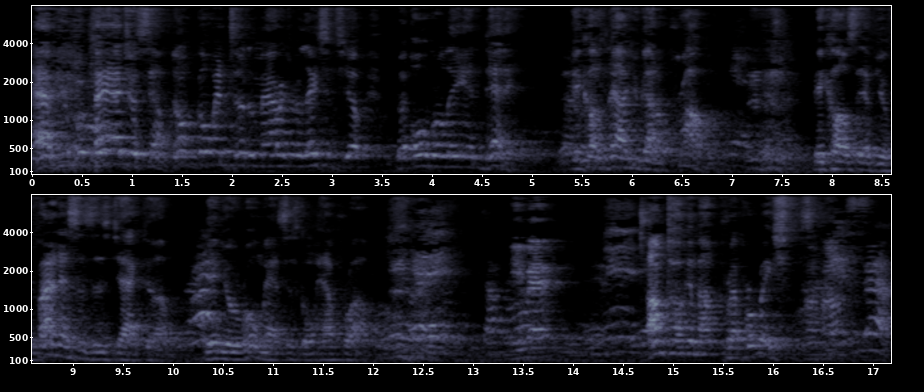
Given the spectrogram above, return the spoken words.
Have you prepared yourself? Don't go into the marriage relationship but overly indebted because now you got a problem. Because if your finances is jacked up, then your romance is going to have problems. Amen. I'm talking about preparations. Yes, uh-huh. sir.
